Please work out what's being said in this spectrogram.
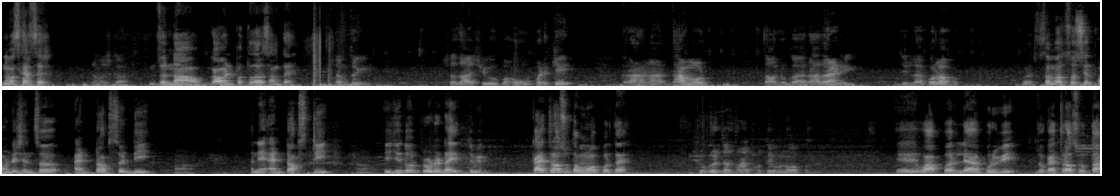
नमस्कार सर. नमस्कार. तुमचं नाव गाव आणि पत्ता जरा सांगताय सांगतो की सदाशिव भाऊ फडके राहणार धामोड तालुका राधानगरी जिल्हा कोल्हापूर. बरं. समर्थ सोशल फाउंडेशनचं अँटॉक्स डी हां. आणि अँटॉक्स टी हां. हे जे दोन प्रोडक्ट आहेत तुम्ही काय त्रास होता म्हणून वापरताय? शुगरचा त्रास होते म्हणून वापरलं हे वापरल्यापूर्वी जो काय त्रास होता.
